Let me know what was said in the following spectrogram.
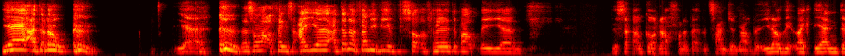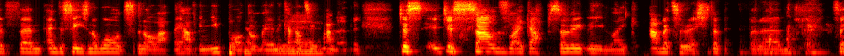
yeah, I don't know. yeah, there's a lot of things. I uh, I don't know if any of you have sort of heard about the. Um, this, I'm going off on a bit of a tangent now, but you know, the, like the end of um, end of season awards and all that they have in Newport, don't they? In the yeah, Celtic yeah. Manor, they just it just sounds like absolutely like amateurish, but um, so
